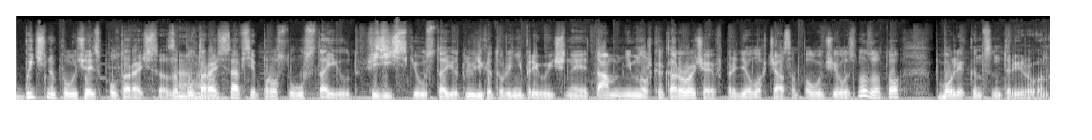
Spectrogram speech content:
обычно получается полтора часа. За Ага. полтора часа все просто устают, физически устают, люди, которые непривычные. Там немножко короче, в пределах часа получилось, но зато более концентрировано.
